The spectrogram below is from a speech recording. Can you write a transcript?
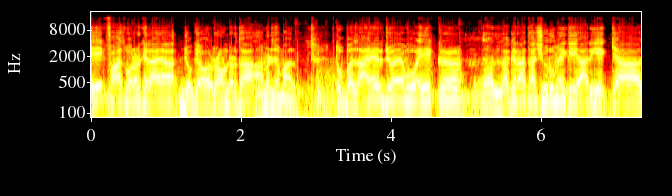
एक फास्ट बॉलर खिलाया, जो कि ऑलराउंडर था, आमिर जमाल। तो बाहिर जो है, वो एक लग रहा था शुरू में कि यार ये क्या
